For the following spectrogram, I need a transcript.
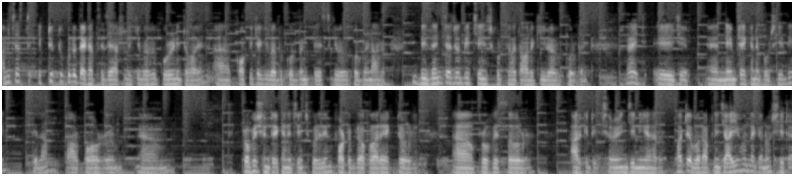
আমি জাস্ট একটু একটু করে দেখাচ্ছি যে আসলে কীভাবে করে নিতে হয় কপিটা কীভাবে করবেন পেস্ট কীভাবে করবেন, আর ডিজাইনটা যদি চেঞ্জ করতে হয় তাহলে কীভাবে করবেন? রাইট এই যে নেমটা এখানে বসিয়ে দিন, দিলাম। তারপর প্রফেশনটা এখানে চেঞ্জ করে দিন। Photographer actor professor architecture engineer whatever আপনি যাই হন না কেন, সেটা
